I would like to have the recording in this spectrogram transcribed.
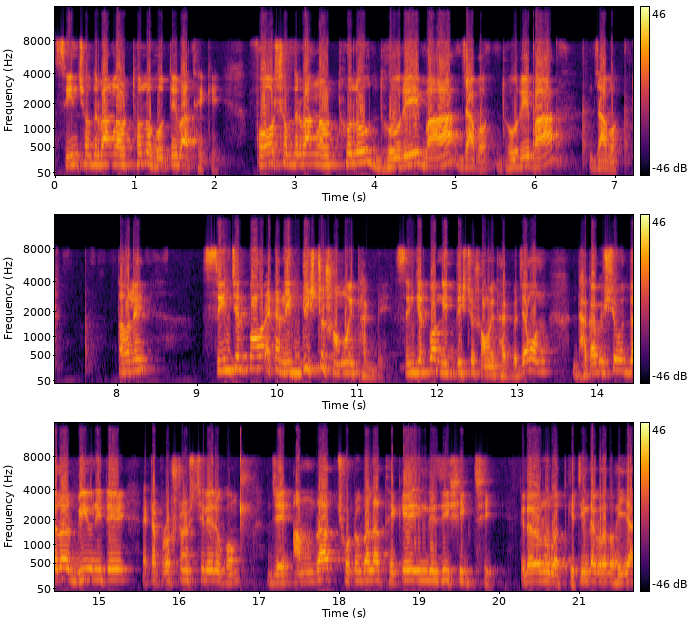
সিন শব্দের বাংলা অর্থ হলো হতে বা থেকে। ফর শব্দের বাংলা অর্থ হলো ধরে বা যাবত ধরে বা যাবত তাহলে সিঞ্চের পর একটা নির্দিষ্ট সময় থাকবে। সিঞ্চের পর নির্দিষ্ট সময় থাকবে। যেমন ঢাকা বিশ্ববিদ্যালয়ের বি ইউনিটে একটা প্রশ্ন এসেছিল এরকম যে, আমরা ছোটবেলা থেকে ইংরেজি শিখছি। এটার অনুবাদ কি? চিন্তা করো তো ভাইয়া।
